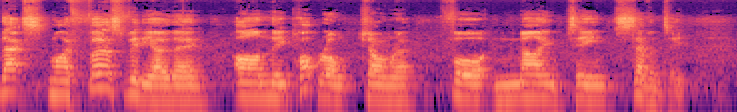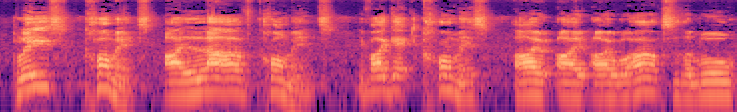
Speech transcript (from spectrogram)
That's my first video then on the pop rock genre for 1970 please comment. I love comments. If I get comments, I, I, I will answer them all,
